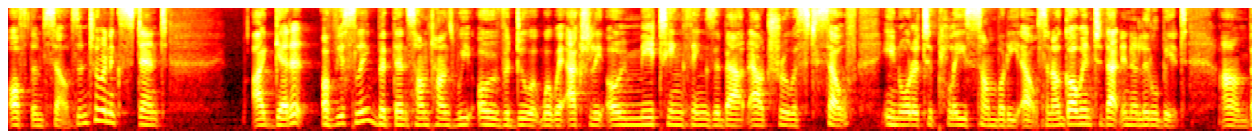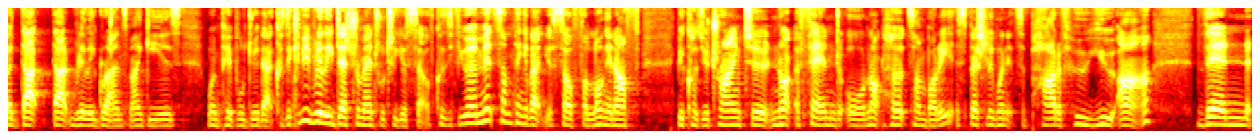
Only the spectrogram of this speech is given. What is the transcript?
of themselves and to an extent I get it, obviously, but then sometimes we overdo it where we're actually omitting things about our truest self in order to please somebody else. And I'll go into that in a little bit. Um, but that that really grinds my gears when people do that because it can be really detrimental to yourself. Because if you omit something about yourself for long enough because you're trying to not offend or not hurt somebody, especially when it's a part of who you are, then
